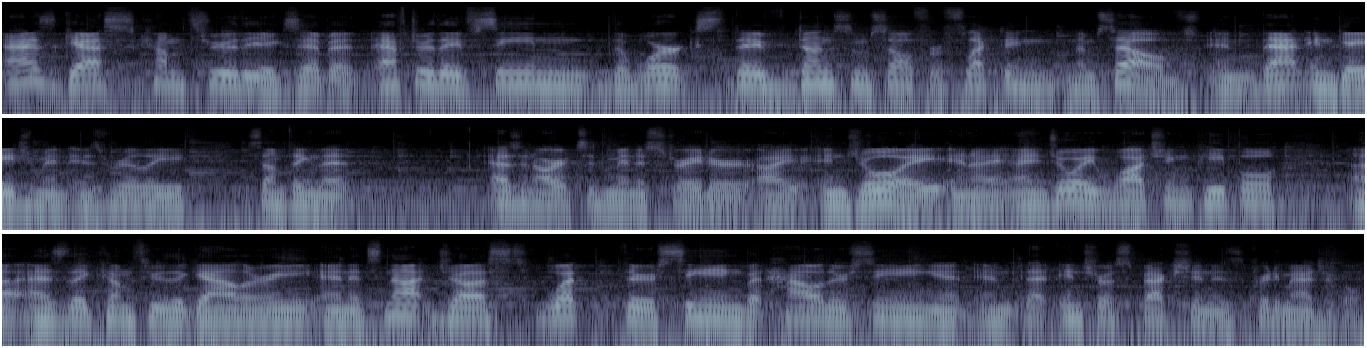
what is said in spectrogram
as guests come through the exhibit, after they've seen the works, they've done some self-reflecting themselves. And that engagement is really something that, as an arts administrator, I enjoy. And I, enjoy watching people uh, as they come through the gallery. And it's not just what they're seeing, but how they're seeing it. And that introspection is pretty magical.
